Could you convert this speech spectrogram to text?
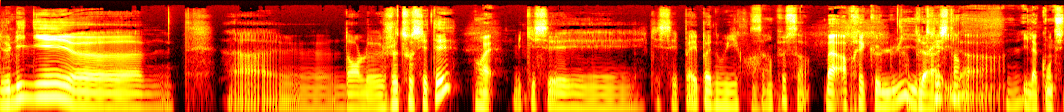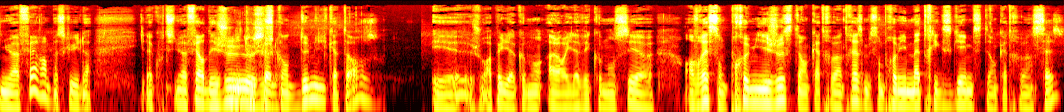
une lignée, euh, euh, dans le jeu de société. Ouais. Mais qui s'est, qui s'est pas épanoui. C'est un peu ça. Bah après que lui, a, il, hein. a, Mhm. il a continué à faire, hein, parce qu'il a, il a continué à faire des jeux jusqu'en 2014. Et euh, je vous rappelle, il a comment, alors il avait commencé, euh, en vrai, son premier jeu c'était en 93, mais son premier Matrix Game c'était en 96.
